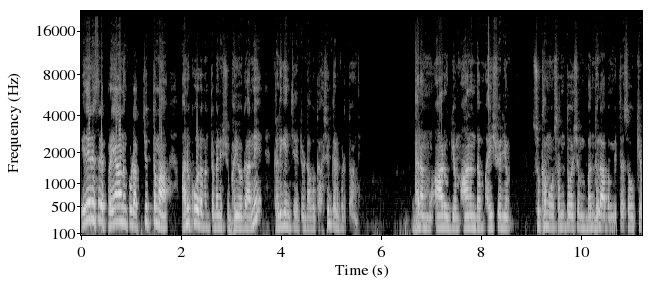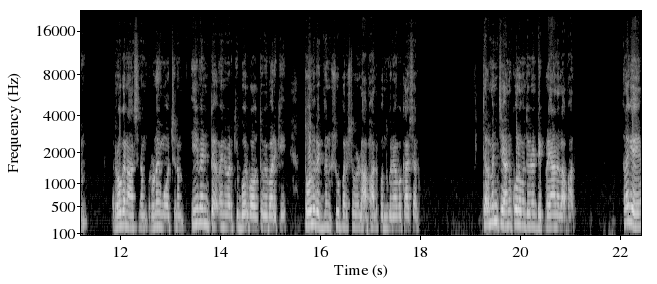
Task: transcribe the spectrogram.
ఏదైనా సరే ప్రయాణం కూడా అత్యుత్తమ అనుకూలవంతమైన శుభయోగాన్ని కలిగించేటువంటి అవకాశం కనబడుతోంది ధనం ఆరోగ్యం ఆనందం ఐశ్వర్యం సుఖము సంతోషం బంధులాభం మిత్ర సౌఖ్యం రోగనాశనం రుణ విమోచనం ఈవెంట్ అయిన వారికి బోర్బావులు వారికి తోలు రెగ్జన్ షూ పరిశ్రమలో లాభాలు పొందుకునే అవకాశాలు. చాలా మంచి అనుకూలమైనటువంటి ప్రయాణ లాభాలు. అలాగే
